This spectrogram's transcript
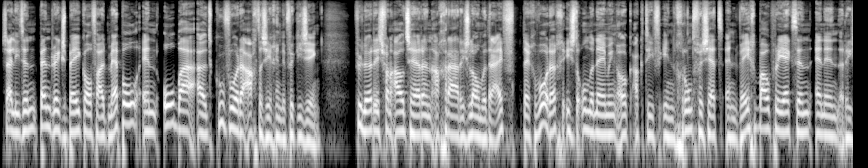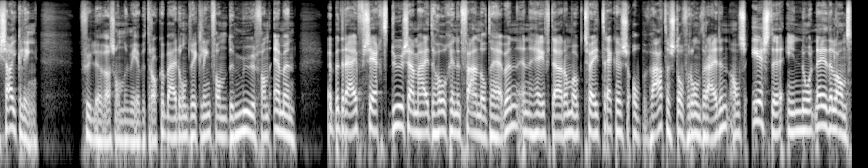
Zij lieten Pendrix Beekhoff uit Meppel en Olba uit Koevoorde achter zich in de verkiezing. Fuller is van oudsher een agrarisch loonbedrijf. Tegenwoordig is de onderneming ook actief in grondverzet en wegenbouwprojecten en in recycling. Fuller was onder meer betrokken bij de ontwikkeling van de muur van Emmen. Het bedrijf zegt duurzaamheid hoog in het vaandel te hebben en heeft daarom ook twee trekkers op waterstof rondrijden als eerste in Noord-Nederland.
